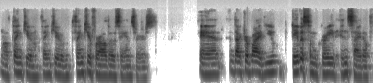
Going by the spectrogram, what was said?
Well, thank you. Thank you. Thank you for all those answers. And Dr. Bide, you gave us some great insight of,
